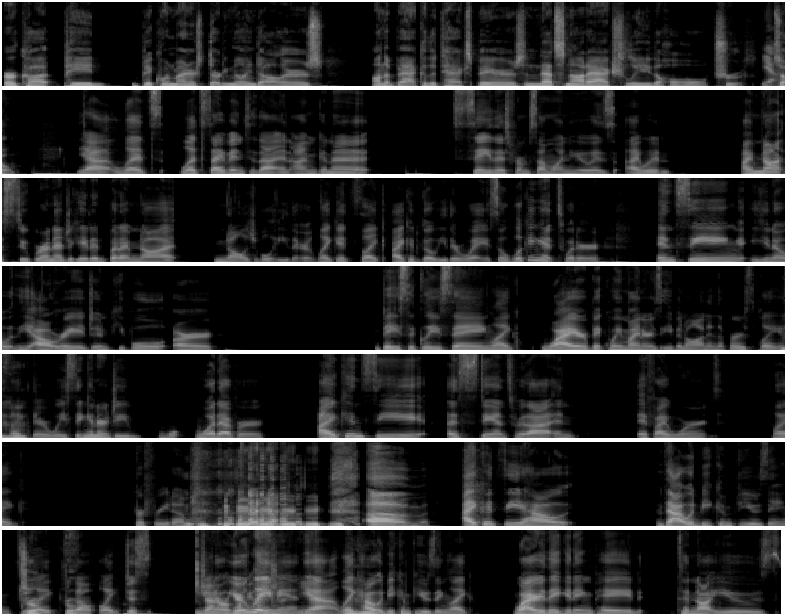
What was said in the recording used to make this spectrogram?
ERCOT paid Bitcoin miners thirty million dollars on the back of the taxpayers," and that's not actually the whole truth. Yeah. So Yeah, let's let's dive into that. And I'm gonna say this from someone who is I would I'm not super uneducated, but I'm not knowledgeable either. Like it's like I could go either way. So looking at Twitter and seeing, you know, the outrage and people are basically saying like why are bitcoin miners even on in the first place Mhm. like they're wasting energy wh- whatever i can see a stance for that and if i weren't like for freedom um i could see how that would be confusing to Sure, like sure. so like just you General know your population, layman yeah. yeah, like how Mhm. it would be confusing like why are they getting paid to not use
